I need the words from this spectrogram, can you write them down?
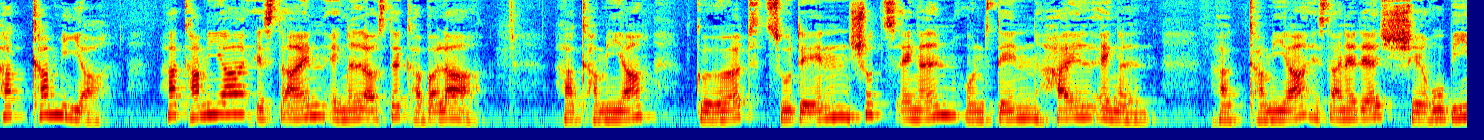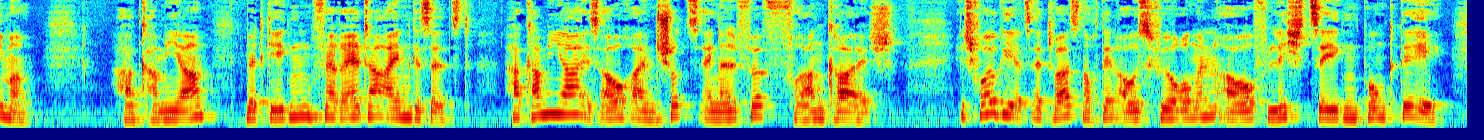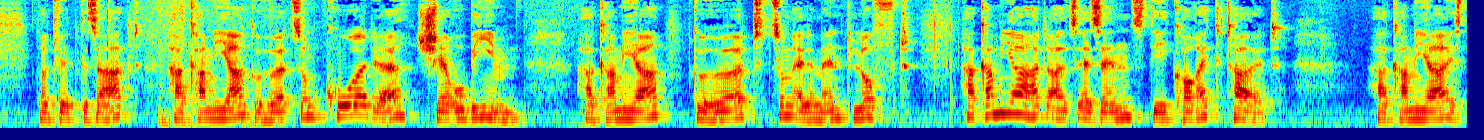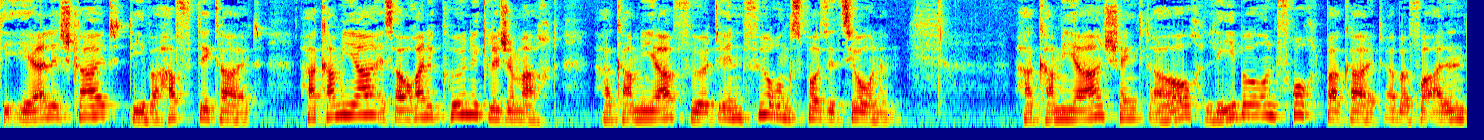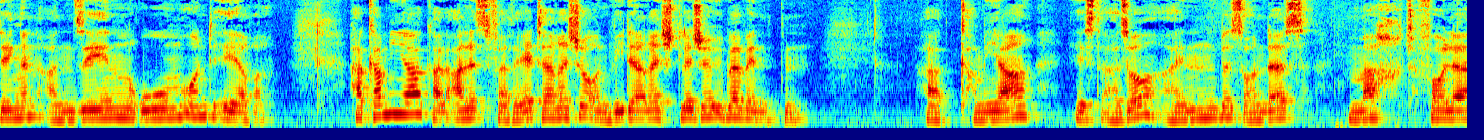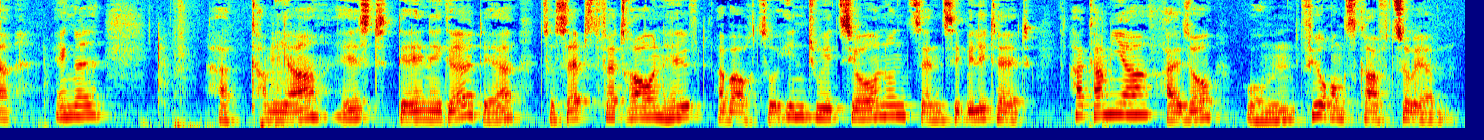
Hakamia. Hakamia ist ein Engel aus der Kabbalah. Hakamia gehört zu den Schutzengeln und den Heilengeln. Hakamia ist einer der Cherubime. Hakamia wird gegen Verräter eingesetzt. Hakamia ist auch ein Schutzengel für Frankreich. Ich folge jetzt etwas noch den Ausführungen auf lichtsegen.de. Dort wird gesagt, Hakamia gehört zum Chor der Cherubim. Hakamia gehört zum Element Luft. Hakamia hat als Essenz die Korrektheit. Hakamia ist die Ehrlichkeit, die Wahrhaftigkeit. Hakamia ist auch eine königliche Macht. Hakamia führt in Führungspositionen. Hakamia schenkt auch Liebe und Fruchtbarkeit, aber vor allen Dingen Ansehen, Ruhm und Ehre. Hakamia kann alles Verräterische und Widerrechtliche überwinden. Hakamia ist also ein besonders machtvoller Engel. Hakamia ist derjenige, der zu Selbstvertrauen hilft, aber auch zu Intuition und Sensibilität. Hakamia also, um Führungskraft zu werden.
